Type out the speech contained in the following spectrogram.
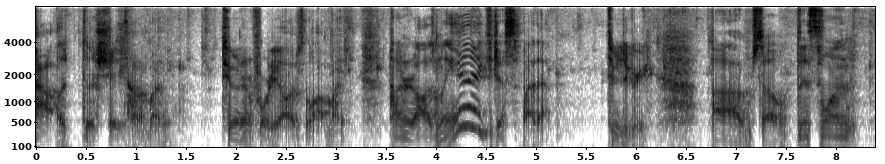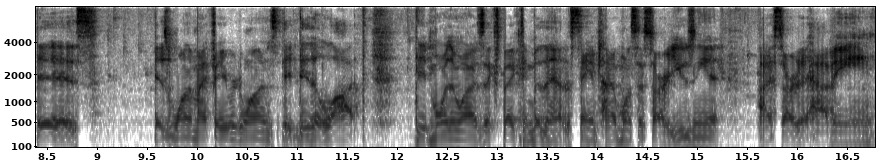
out a shit ton of money. Two hundred and forty dollars is a lot of money. Hundred dollars, like, yeah, you could justify that to a degree. Um, so this one is is one of my favorite ones. It did a lot, did more than what I was expecting, but then at the same time, once I started using it, I started having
